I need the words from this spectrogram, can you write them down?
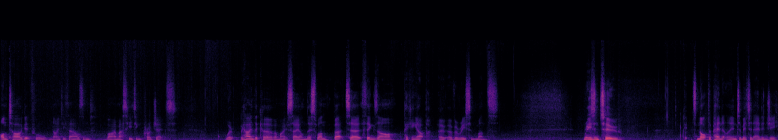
on target for 90,000 biomass heating projects. We're behind the curve, I might say, on this one, but uh, things are picking up over recent months. Reason two, it's not dependent on intermittent energy.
